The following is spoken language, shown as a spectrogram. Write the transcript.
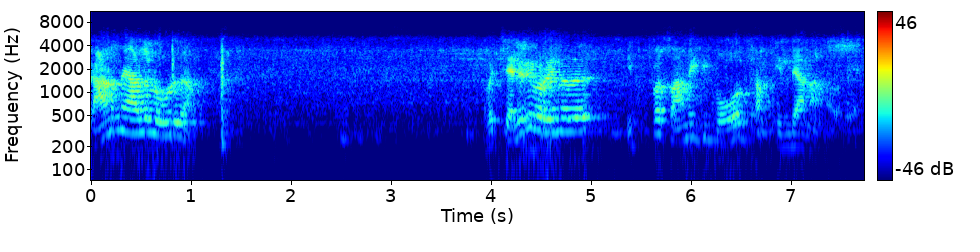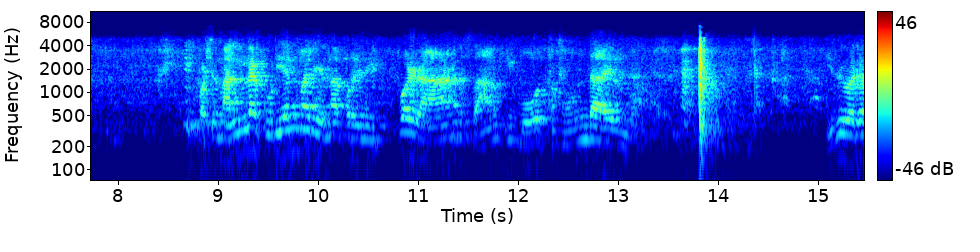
കാണുന്ന ആളുകൾ ഓടുകയാണ്. അപ്പൊ ചിലര് പറയുന്നത് ഇപ്പൊ സ്വാമിക്ക് ബോധം ഇല്ല എന്നാണ് പറയുന്നത്. പക്ഷെ നല്ല കുടിയന്മാർ എന്നാ പറയുന്നത്? ഇപ്പോഴാണ് സ്വാമിക്ക് ബോധം ഉണ്ടായതെന്നാണ് ഇതുവരെ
